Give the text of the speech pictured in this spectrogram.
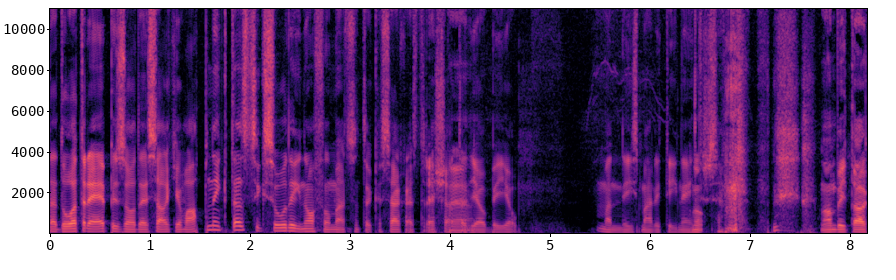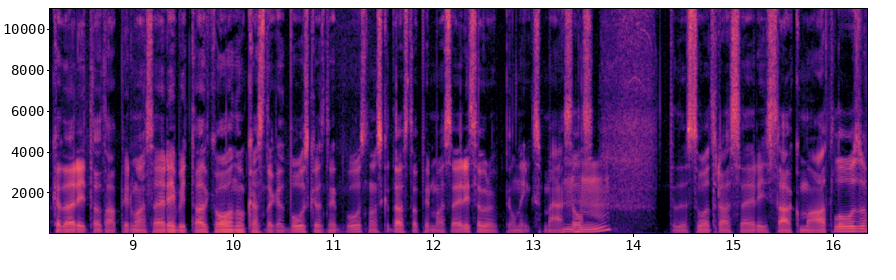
Tad otrajā epizodē sāk jau apnikt tas, cik sūdīgi nofilmēts. Un tad, kad sākās trešā, Jā. Tad jau bija jau. Man īstenībā arī tik Nu, neinteresē. Man bija tā, ka arī tā, tā pirmā sērija bija tāda, ka, oh, nu, kas tagad būs, kas tagad būs. Noskatās to pirmā sēriju, saprotu, pilnīgs mēsls. Mm. -hmm. Tad es otrā sērijā sākumā atlūzu.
